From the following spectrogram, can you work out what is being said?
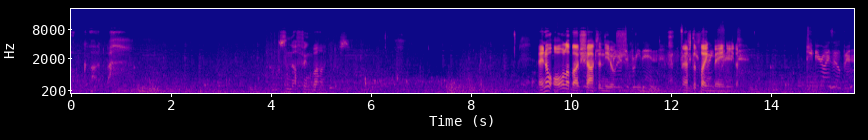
Oh god. There's nothing behind us. I know all about sharks in the Keep your minute to ocean breathe in. It's gonna after playing tight Main. Eater. Keep your eyes open,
